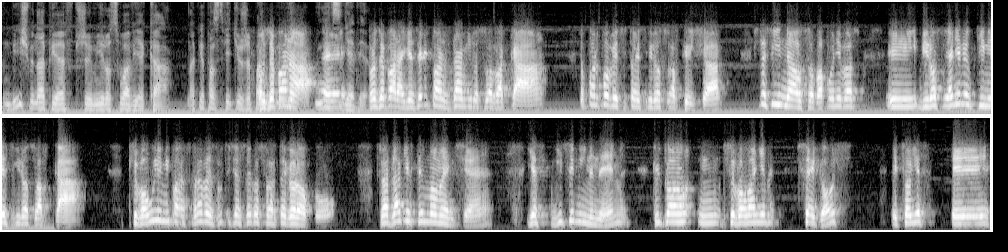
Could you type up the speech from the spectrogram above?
Byliśmy najpierw przy Mirosławie K. Najpierw pan stwierdził, że pan Proszę pana, nic e, nie wie. proszę pana, jeżeli pan zna Mirosława K., to pan powie, czy to jest Mirosław Krysiak, czy to jest inna osoba, ponieważ Mirosław, ja nie wiem, kim jest Mirosław K. Przywołuje mi pan sprawę z 2004 roku, która dla mnie w tym momencie jest niczym innym, tylko mm, przywołaniem czegoś, y, co jest, y,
